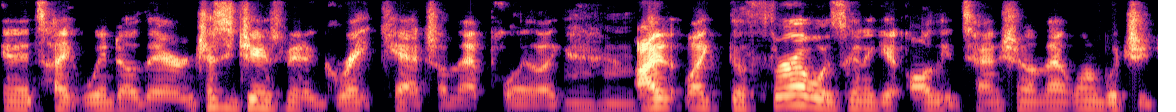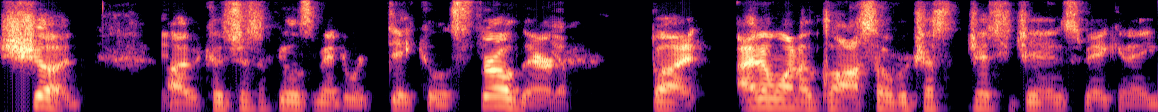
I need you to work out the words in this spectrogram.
in a tight window there. And Jesse James made a great catch on that play. Like mm-hmm. I like the throw was going to get all the attention on that one, which it should, uh, because Justin Fields made a ridiculous throw there. Yep but I don't want to gloss over just Jesse James making a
